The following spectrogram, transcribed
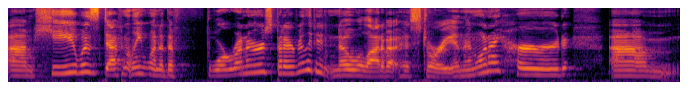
um, he was definitely one of the forerunners. But I really didn't know a lot about his story. And then when I heard um,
